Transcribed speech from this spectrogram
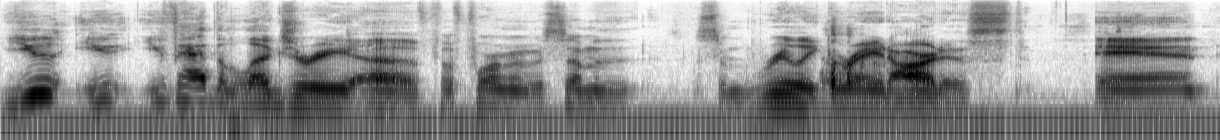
you you you've had the luxury of performing with some of the, some really great artists, and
